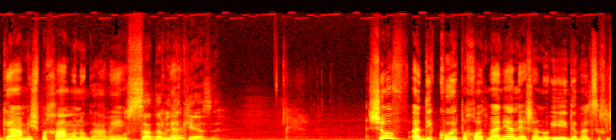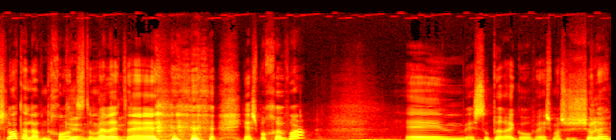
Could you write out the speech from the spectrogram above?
גם משפחה מונוגמית. המוסד המדכא כן? הזה. שוב, הדיכוי פחות מעניין, יש לנו איד, אבל צריך לשלוט עליו, נכון? כן, זאת אומרת, כן, כן. יש פה חברה. אה, ויש סופר אגו, ויש משהו ששולט.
